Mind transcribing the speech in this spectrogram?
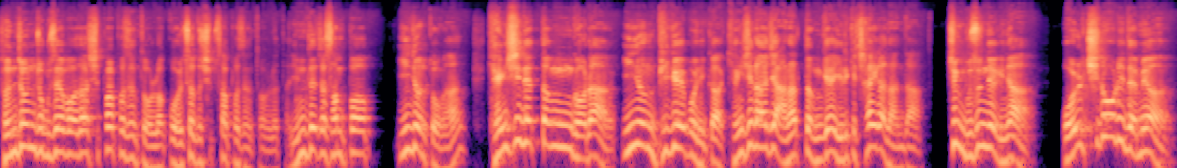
전전 종세보다 18% 올랐고 월세도 14% 올랐다. 임대차 3법 2년 동안 갱신했던 거랑 2년 비교해 보니까 갱신하지 않았던 게 이렇게 차이가 난다. 즉 무슨 얘기냐? 올 7월이 되면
